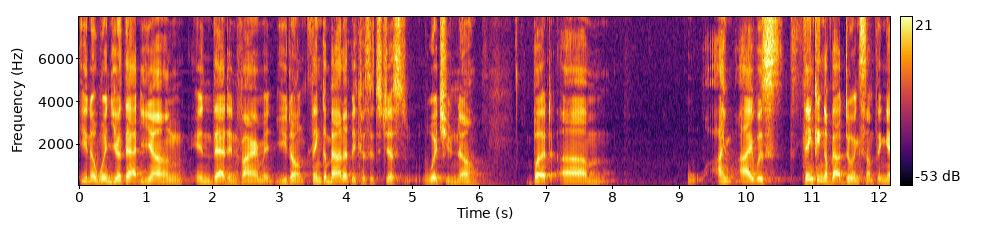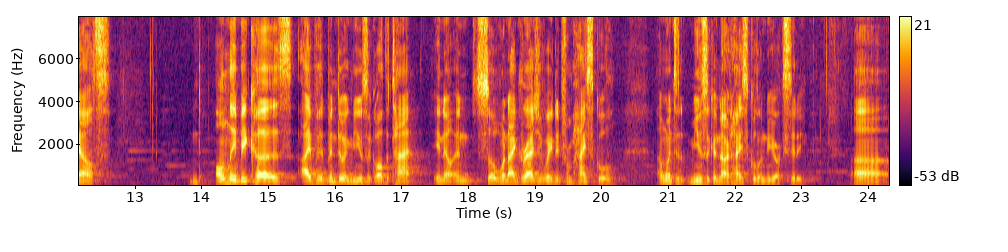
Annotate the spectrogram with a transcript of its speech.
you know, when you're that young in that environment, you don't think about it because it's just what you know. But um, I, I was thinking about doing something else only because I had been doing music all the time, you know. And so when I graduated from high school, I went to Music and Art High School in New York City. Uh,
